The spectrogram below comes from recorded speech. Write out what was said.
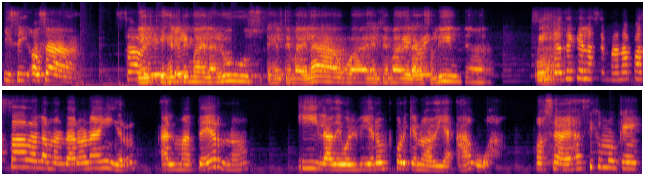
y si, o sea, ¿sabes? Es, el tema de la luz, es el tema del agua, es el tema de la gasolina. Fíjate que la semana pasada la mandaron a ir al materno y la devolvieron porque no había agua. O sea, es así como que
